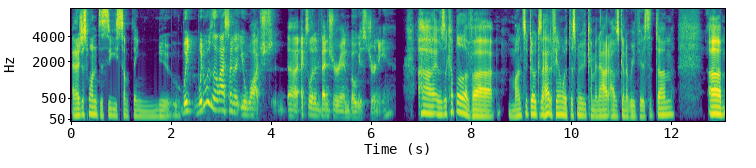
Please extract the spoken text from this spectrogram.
and I just wanted to see something new. When, when was the last time that you watched uh, Excellent Adventure and Bogus Journey? Uh, it was a couple of uh, months ago because I had a feeling with this movie coming out, I was going to revisit them. Um,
